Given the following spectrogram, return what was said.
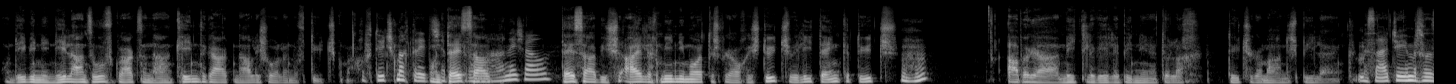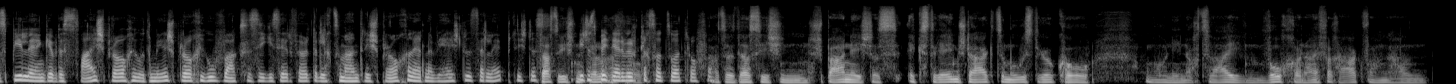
Und ich bin in Nilanz aufgewachsen und habe Kindergarten alle Schulen auf Deutsch gemacht. Auf Deutsch gemacht, redest und deshalb, Romanisch auch? Deshalb ist eigentlich meine Muttersprache Deutsch, weil ich denke Deutsch. Mhm. Aber äh, mittlerweile bin ich natürlich deutsch-romanisch bilang. Man sagt ja immer so, das Bilang, aber das zweisprachig oder mehrsprachig aufwachsen sei sehr förderlich zum anderen Sprachen lernen. Wie hast du das erlebt? Ist das, das ist, ist das bei dir so. wirklich so zugetroffen? Also das ist in Spanien ist das extrem stark zum Ausdruck gekommen, wo ich nach zwei Wochen einfach angefangen habe,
